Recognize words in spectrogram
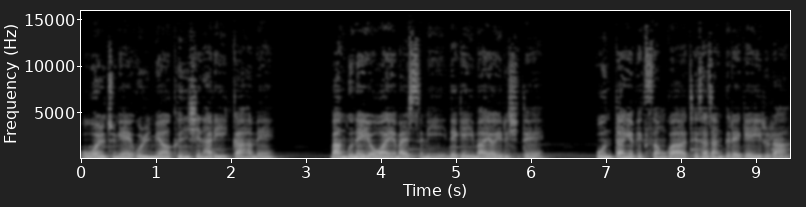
5월 중에 울며 근신하리이까 하매 만군의 여호와의 말씀이 내게 임하여 이르시되 온 땅의 백성과 제사장들에게 이르라.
